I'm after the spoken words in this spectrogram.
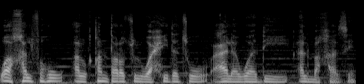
وخلفه القنطرة الوحيدة على وادي المخازن.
